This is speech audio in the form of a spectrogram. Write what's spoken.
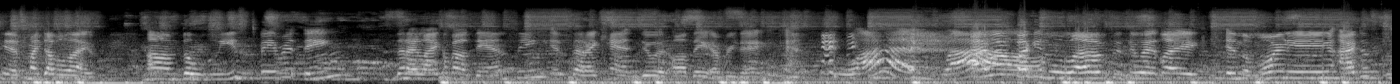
yeah, it's my double life. Um, the least favorite thing that I like about dancing is that I can't do it all day every day. What? Wow. I would fucking love to do it like in the morning. I just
